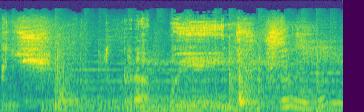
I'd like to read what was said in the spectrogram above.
К черту рабыню. Вы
